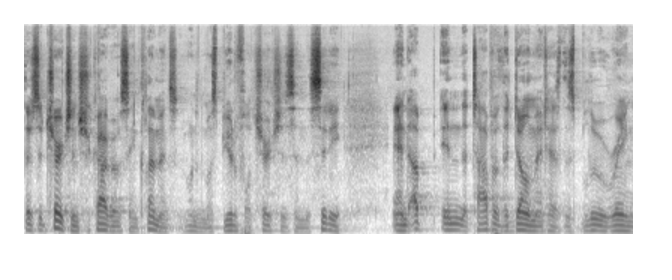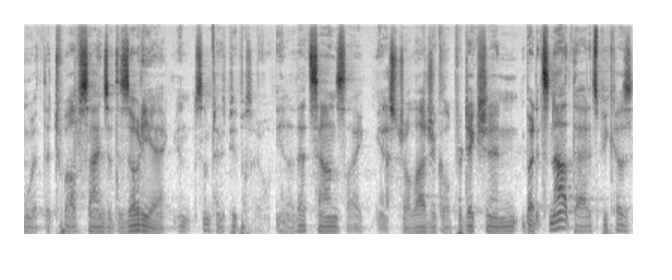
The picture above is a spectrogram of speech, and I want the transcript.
There's a church in Chicago, St. Clement's, one of the most beautiful churches in the city. And up in the top of the dome, it has this blue ring with the 12 signs of the zodiac. And sometimes people say, well, you know, that sounds like astrological prediction, but it's not that. It's because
